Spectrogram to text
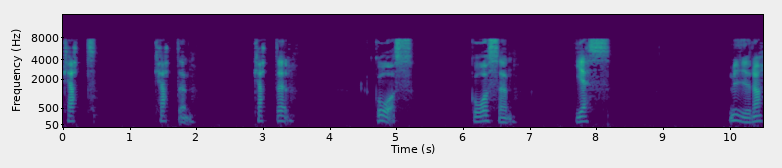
Katt. Katten. Katter. Gås. Gåsen. Gäss. Myra.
